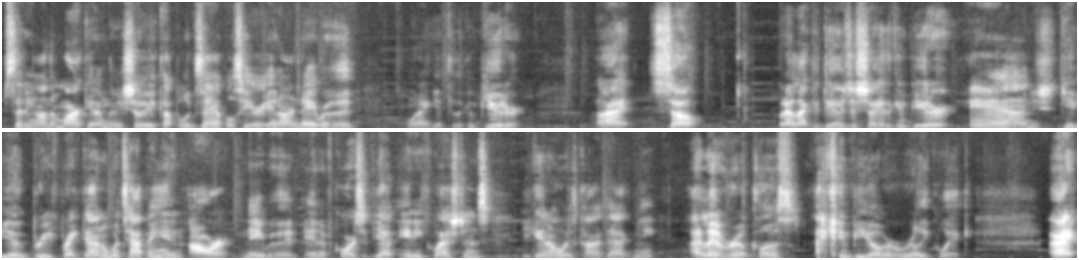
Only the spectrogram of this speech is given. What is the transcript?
sitting on the market. I'm going to show you a couple examples here in our neighborhood when I get to the computer. All right, so what I'd like to do is just show you the computer and give you a brief breakdown of what's happening in our neighborhood. And of course, if you have any questions, you can always contact me. I live real close. I can be over really quick. All right,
